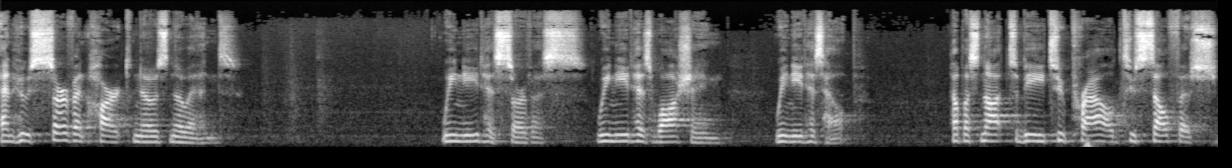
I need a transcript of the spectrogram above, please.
and whose servant heart knows no end. We need his service, we need his washing, we need his help. Help us not to be too proud, too selfish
